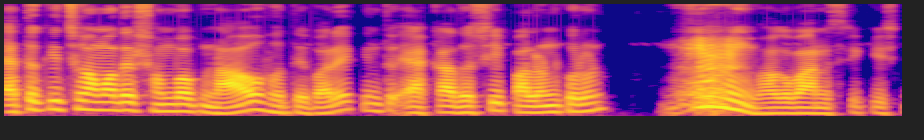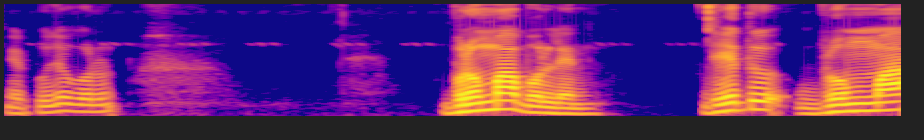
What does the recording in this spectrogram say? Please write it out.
এত কিছু আমাদের সম্ভব নাও হতে পারে, কিন্তু একাদশী পালন করুন, ভগবান শ্রীকৃষ্ণের পুজো করুন। ব্রহ্মা বললেন, যেহেতু ব্রহ্মা,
